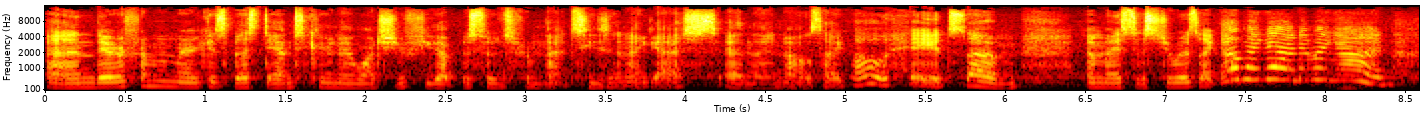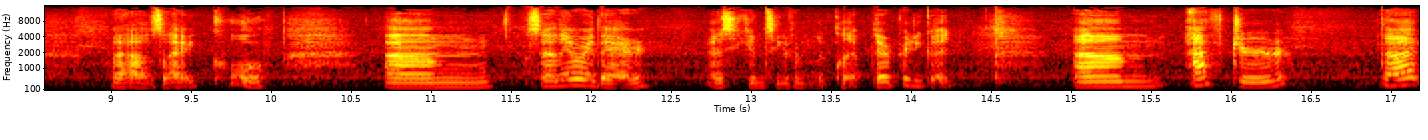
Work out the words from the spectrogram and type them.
And they're from America's Best Dance Crew, and I watched a few episodes from that season, I guess. And then I was like, oh, hey, it's them. And my sister was like, oh my god, oh my god. But I was like, cool. Um, so they were there, as you can see from the clip. They're pretty good. Um, after that,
